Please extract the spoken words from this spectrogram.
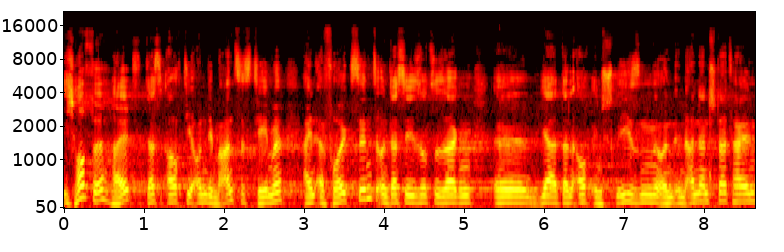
ich hoffe halt, dass auch die On-Demand-Systeme ein Erfolg sind und dass sie sozusagen äh, ja, dann auch in Striesen und in anderen Stadtteilen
